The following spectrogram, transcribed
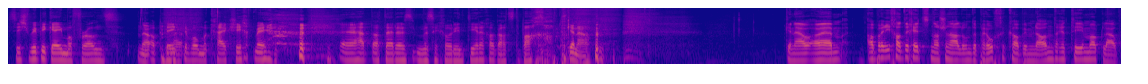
Es ist wie bei Game of Thrones. Ja. Ab dort, wo man keine Geschichte mehr äh, hat, an der man sich orientieren kann, geht es den Bach ab. Genau. Genau, ähm, aber ich hatte dich jetzt noch schnell unterbrochen gehabt bei einem anderen Thema, glaube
